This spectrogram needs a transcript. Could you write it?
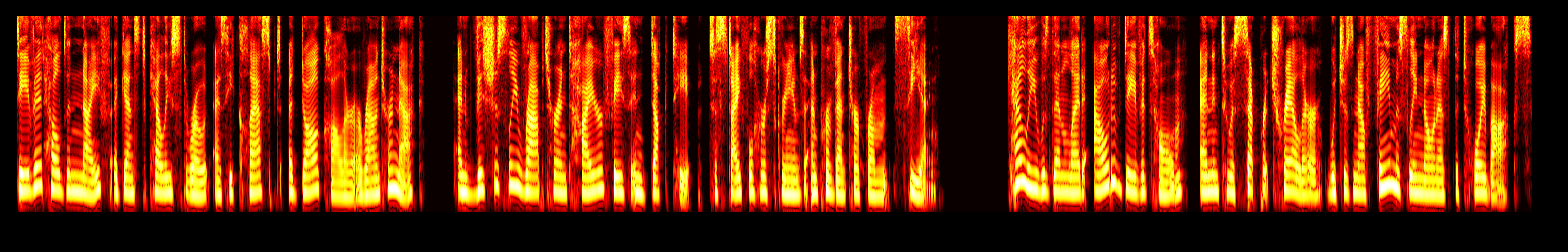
David held a knife against Kelly's throat as he clasped a dog collar around her neck and viciously wrapped her entire face in duct tape to stifle her screams and prevent her from seeing. Kelly was then led out of David's home and into a separate trailer, which is now famously known as the Toy Box,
